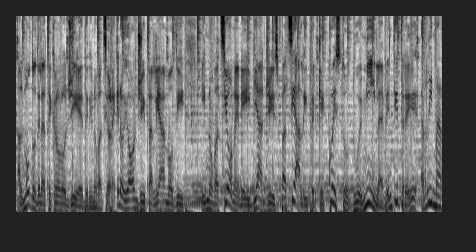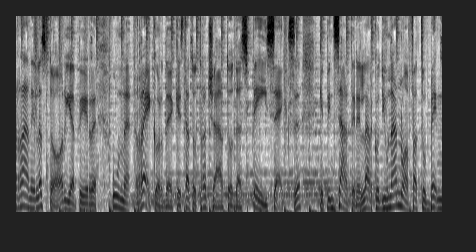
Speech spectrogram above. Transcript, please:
al mondo della tecnologia e dell'innovazione. E noi oggi parliamo di innovazione nei viaggi spaziali perché questo 2023 rimarrà nella storia per un record che è stato tracciato da SpaceX che pensate nell'arco di un anno ha fatto ben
